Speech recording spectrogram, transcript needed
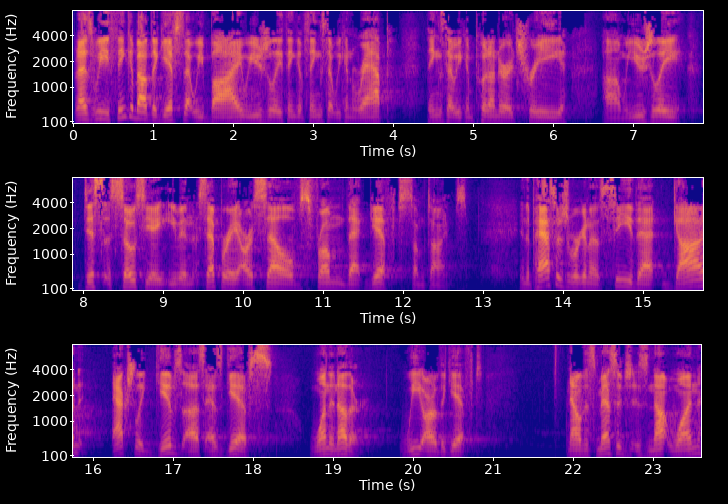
But as we think about the gifts that we buy, we usually think of things that we can wrap, things that we can put under a tree. Um, we usually disassociate, even separate ourselves from that gift sometimes. In the passage, we're going to see that God actually gives us as gifts one another. We are the gift. Now, this message is not one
